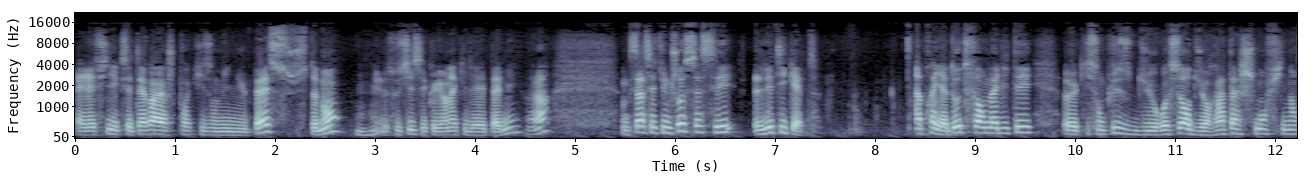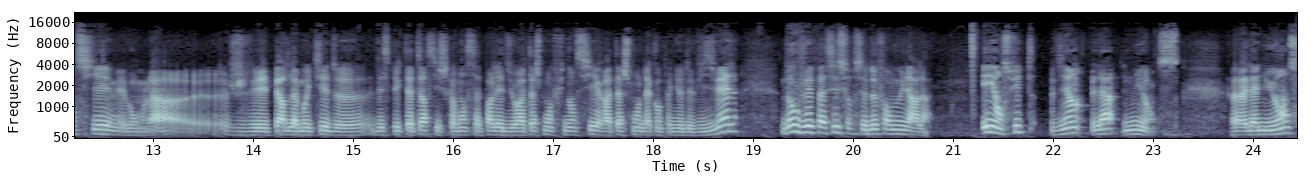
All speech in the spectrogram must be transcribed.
LFI, etc., je crois qu'ils ont mis NUPES, justement. Mhm. Et le souci, c'est qu'il y en a qui ne l'avaient pas mis. Voilà. Donc ça, c'est une chose. Ça, c'est l'étiquette. Après, il y a d'autres formalités euh, qui sont plus du ressort du rattachement financier, mais bon, là, euh, je vais perdre la moitié de- des spectateurs si je commence à parler du rattachement financier et rattachement de la campagne audiovisuelle. Donc, je vais passer sur ces deux formulaires-là. Et ensuite vient la nuance. Euh, la nuance,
